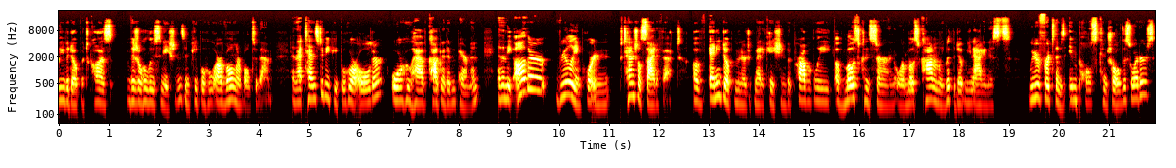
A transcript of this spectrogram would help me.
levodopa to cause visual hallucinations in people who are vulnerable to them. And that tends to be people who are older or who have cognitive impairment. And then the other really important potential side effect of any dopaminergic medication, but probably of most concern or most commonly with the dopamine agonists, we refer to them as impulse control disorders.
